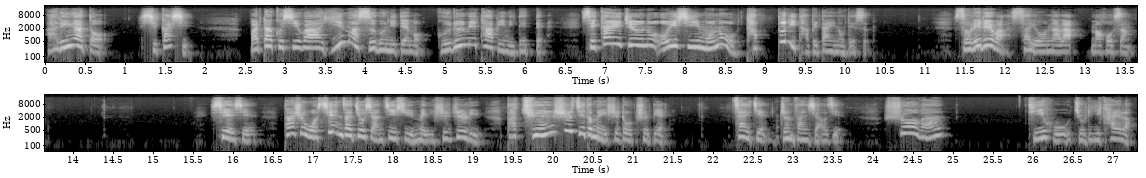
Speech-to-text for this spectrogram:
ありがとう。しかし、私は今すぐにでもグルメ旅に出て、世界中の美味しいものをたっぷり食べたいのです。それでは、さようなら、魔法さん。谢谢，但是我现在就想继续美食之旅，把全世界的美食都吃遍。再见，真帆小姐。 说完，鹈鹕就离开了。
